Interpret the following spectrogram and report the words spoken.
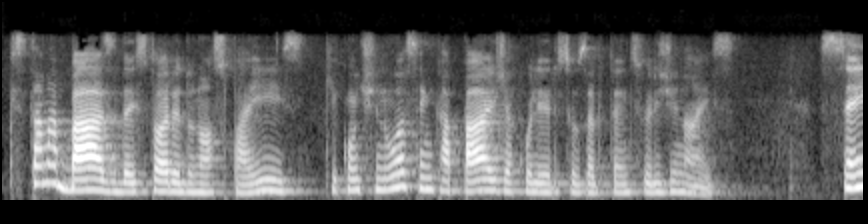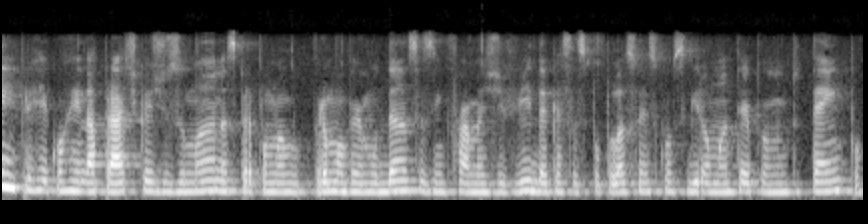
O que está na base da história do nosso país, que continua ser incapaz de acolher os seus habitantes originais sempre recorrendo a práticas desumanas para promover mudanças em formas de vida que essas populações conseguiram manter por muito tempo,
